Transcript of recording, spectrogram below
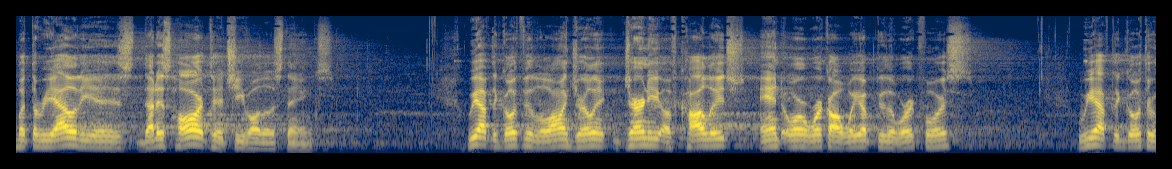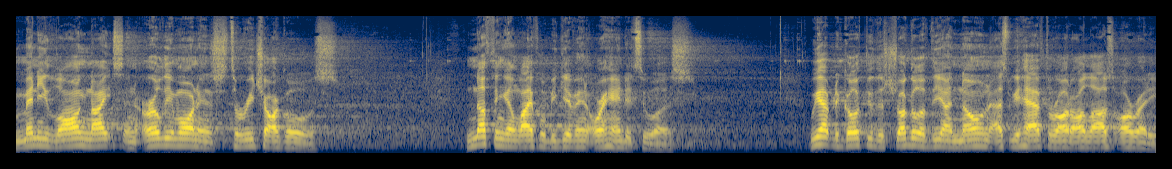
but the reality is that it's hard to achieve all those things. We have to go through the long journey of college and or work our way up through the workforce. We have to go through many long nights and early mornings to reach our goals. Nothing in life will be given or handed to us. We have to go through the struggle of the unknown as we have throughout our lives already.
